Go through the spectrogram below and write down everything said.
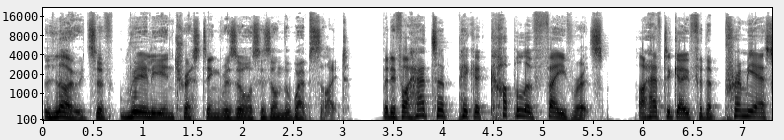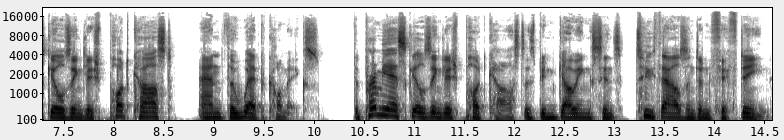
loads of really interesting resources on the website, but if I had to pick a couple of favourites, I'd have to go for the Premier Skills English podcast and the web comics. The Premier Skills English podcast has been going since 2015.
